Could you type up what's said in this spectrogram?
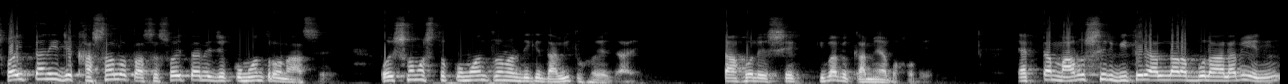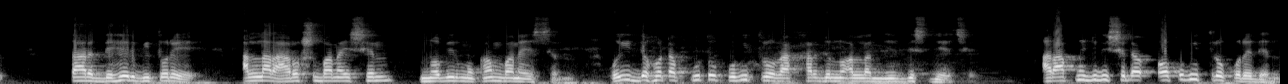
শয়তানি যে খাসালত আছে, শয়তানি যে কুমন্ত্রণা আছে, ওই সমস্ত কুমন্ত্রণার দিকে দাবিত হয়ে যায়। তাহলে সে কীভাবে কামিয়াব হবে? একটা মানুষের ভিতরে আল্লাহ রাব্বুল আলামিন তার দেহের ভিতরে আল্লাহর আরস বানাইছেন, নবীর মোকাম বানাইছেন। ওই দেহটা পুত পবিত্র রাখার জন্য আল্লাহ নির্দেশ দিয়েছে। আর আপনি যদি সেটা অপবিত্র করে দেন,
